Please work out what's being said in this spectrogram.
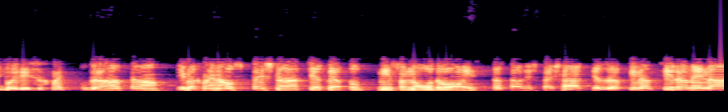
и боядисахме оградата. Имахме една успешна акция, която ние сме много доволни с тази успешна акция за финансиране на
